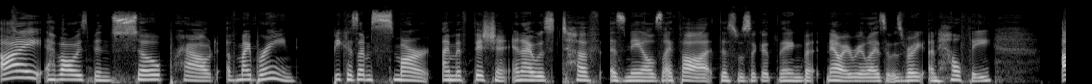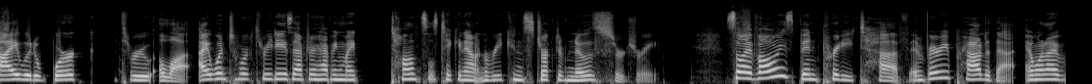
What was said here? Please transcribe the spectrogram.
I have always been so proud of my brain because I'm smart, I'm efficient, and I was tough as nails. I thought this was a good thing, but now I realize it was very unhealthy. I would work through a lot. I went to work three days after having my tonsils taken out and reconstructive nose surgery. So I've always been pretty tough and very proud of that. And when I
